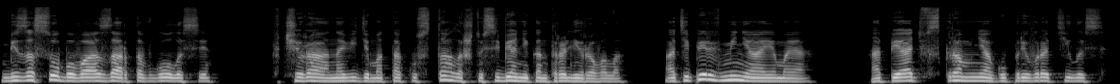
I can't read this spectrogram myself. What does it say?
без особого азарта в голосе. Вчера она, видимо, так устала, что себя не контролировала, а теперь вменяемая. Опять в скромнягу превратилась.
